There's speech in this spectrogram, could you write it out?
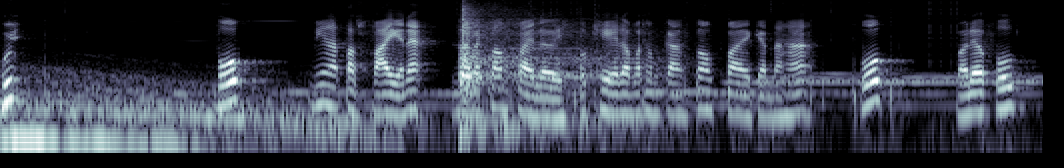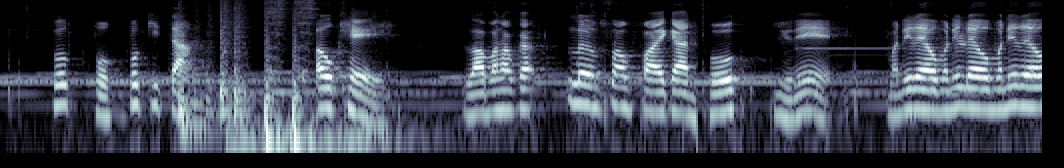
หุยปุ๊บ นี่นะตัดไฟกันนะนายไปซ่อมไฟเลย โอเค เรามาทำการซ่อมไฟกันนะฮะ ฟุก มาเร็วฟุก ฟุก ฟุก ฟุกกี่ตังโอเค เรามาทำการเริ่มซ่อมไฟกัน ฟุก อยู่นี่ มานี่เร็ว มานี่เร็ว มานี่เร็ว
